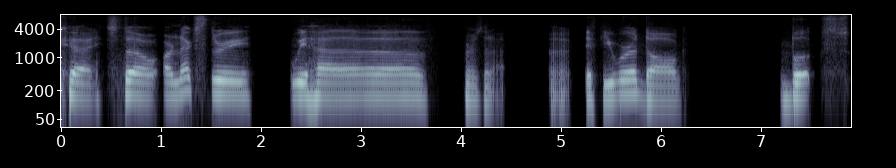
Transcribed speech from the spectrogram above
Okay, so our next three we have. Where's it at? Uh, if you were a dog, books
